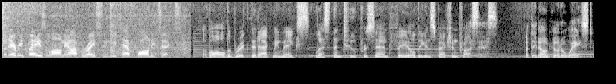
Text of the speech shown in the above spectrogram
but every phase along the operation we have quality checks. Of all the brick that Acme makes, less than 2% fail the inspection process. But they don't go to waste.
